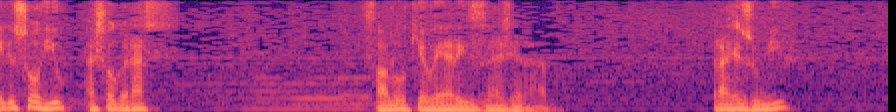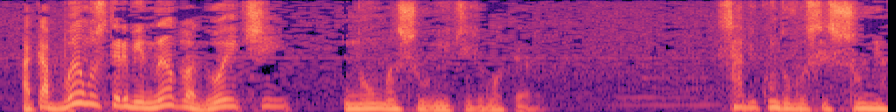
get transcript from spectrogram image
Ele sorriu, achou graça. Falou que eu era exagerado. Para resumir, acabamos terminando a noite numa suíte de motel. Sabe quando você sonha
